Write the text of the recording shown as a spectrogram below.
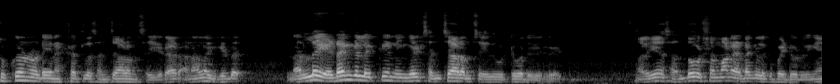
சுக்கரனுடைய நட்சத்திரத்தில் சஞ்சாரம் செய்கிறார். அதனால் இட நல்ல இடங்களுக்கு நீங்கள் சஞ்சாரம் செய்து விட்டு வருவீர்கள். நிறைய சந்தோஷமான இடங்களுக்கு போயிட்டு வருவீங்க.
